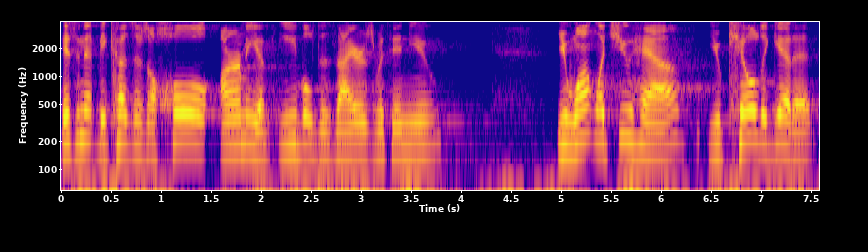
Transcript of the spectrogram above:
Isn't it because there's a whole army of evil desires within you? You want what you have, you kill to get it,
